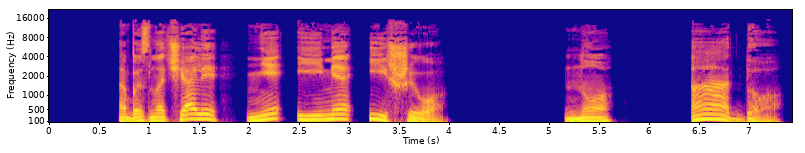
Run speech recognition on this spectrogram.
обозначали не имя Ишио, но Адо.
